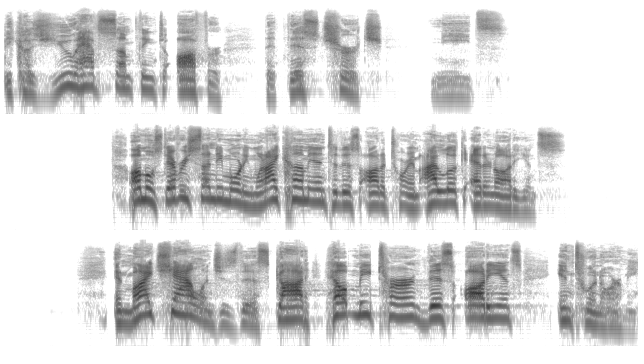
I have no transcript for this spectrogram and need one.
Because you have something to offer that this church needs. Almost every Sunday morning, when I come into this auditorium, I look at an audience. And my challenge is this God, help me turn this audience into an army.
